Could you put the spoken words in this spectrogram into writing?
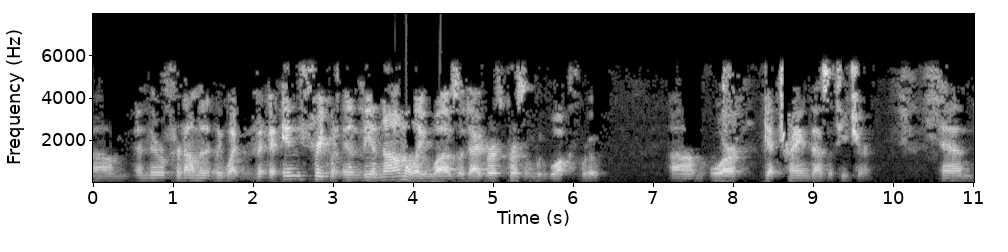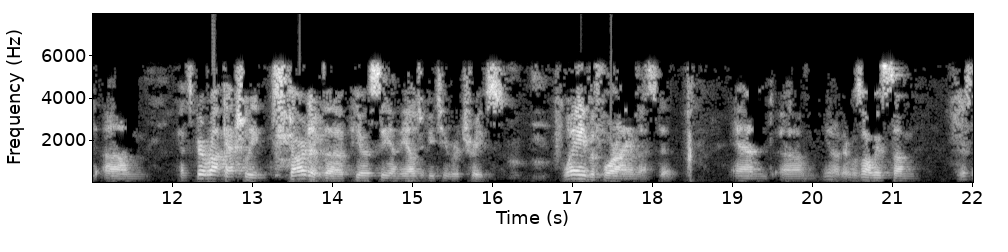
um, and they were predominantly what infrequent, and the anomaly was a diverse person would walk through um, or get trained as a teacher, and um, and Spirit Rock actually started the POC and the LGBT retreats way before IMS did, and um, you know there was always some there's,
